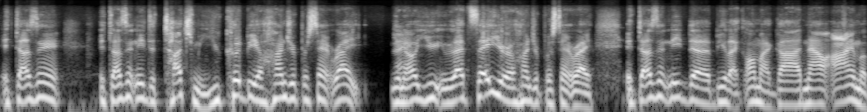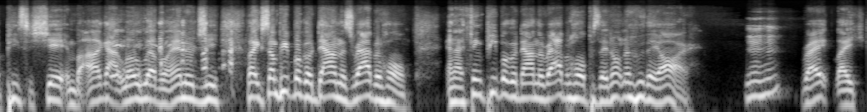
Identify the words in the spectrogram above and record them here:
It doesn't it doesn't need to touch me. You could be hundred percent right. You Right. know, you let's say you're hundred percent right. It doesn't need to be like, oh my God, now I'm a piece of shit and I got low level energy. Like some people go down this rabbit hole, and I think people go down the rabbit hole because they don't know who they are. Mm-hmm. right? Like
